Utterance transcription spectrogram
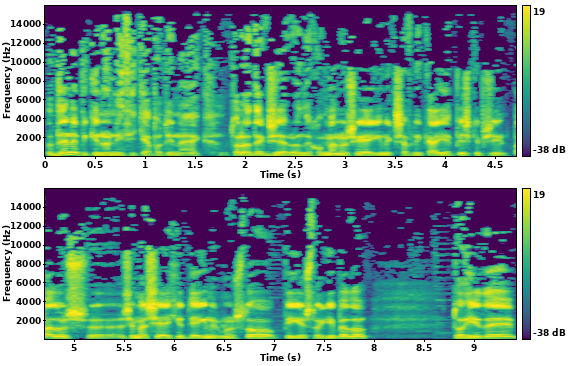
Δεν επικοινωνήθηκε από την ΑΕΚ. Τώρα δεν ξέρω, ενδεχομένως ή έγινε ξαφνικά η επίσκεψη. Πάντως σημασία έχει ότι έγινε γνωστό, πήγε στο γήπεδο, το είδε,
